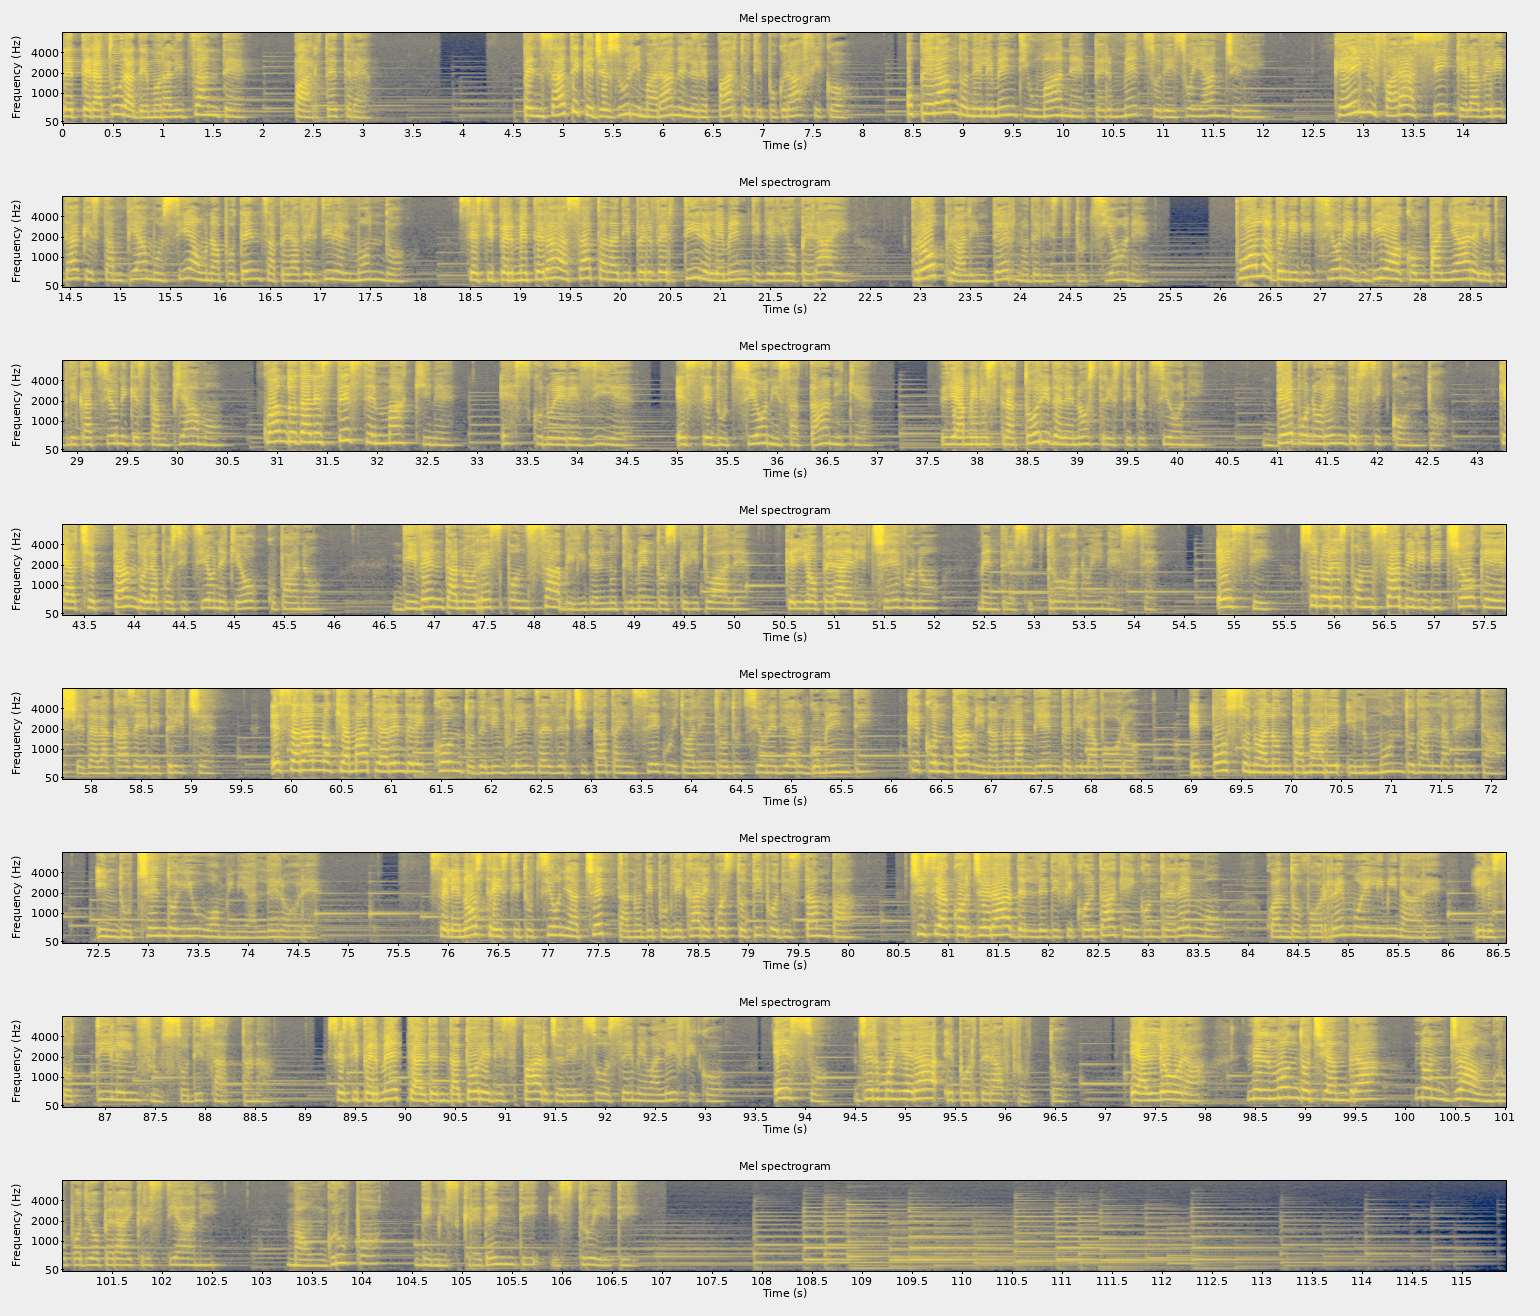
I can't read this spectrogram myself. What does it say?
Letteratura demoralizzante, parte 3. Pensate che Gesù rimarrà nel reparto tipografico, operando nelle menti umane per mezzo dei suoi angeli, che Egli farà sì che la verità che stampiamo sia una potenza per avvertire il mondo, se si permetterà a Satana di pervertire le menti degli operai proprio all'interno dell'istituzione. Può la benedizione di Dio accompagnare le pubblicazioni che stampiamo, quando dalle stesse macchine escono eresie e seduzioni sataniche? Gli amministratori delle nostre istituzioni debbono rendersi conto che accettando la posizione che occupano, diventano responsabili del nutrimento spirituale che gli operai ricevono mentre si trovano in esse. Essi sono responsabili di ciò che esce dalla casa editrice e saranno chiamati a rendere conto dell'influenza esercitata in seguito all'introduzione di argomenti che contaminano l'ambiente di lavoro e possono allontanare il mondo dalla verità, inducendo gli uomini all'errore. Se le nostre istituzioni accettano di pubblicare questo tipo di stampa, ci si accorgerà delle difficoltà che incontreremmo quando vorremmo eliminare il sottile influsso di Satana. Se si permette al tentatore di spargere il suo seme malefico, esso germoglierà e porterà frutto. E allora nel mondo ci andrà non già un gruppo di operai cristiani, ma un gruppo di miscredenti istruiti.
